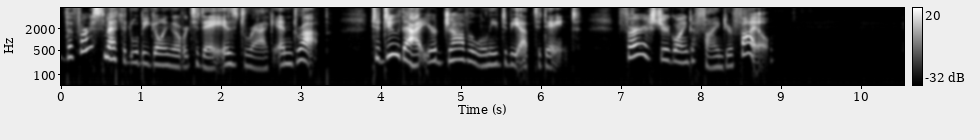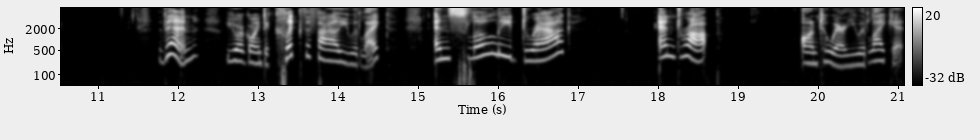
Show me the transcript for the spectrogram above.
The first method we'll be going over today is drag and drop. To do that, your Java will need to be up to date. First, you're going to find your file. Then, you are going to click the file you would like and slowly drag and drop onto where you would like it.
